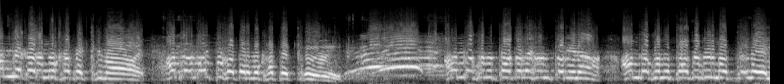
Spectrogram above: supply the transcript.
আমরা কারও মুখাপেক্ষী নয় আমরা নৈতিকতার মুখাপেক্ষী। আমরা কোনো পদলেখন করি না। আমরা কোনো পদবীর মধ্যে নেই।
